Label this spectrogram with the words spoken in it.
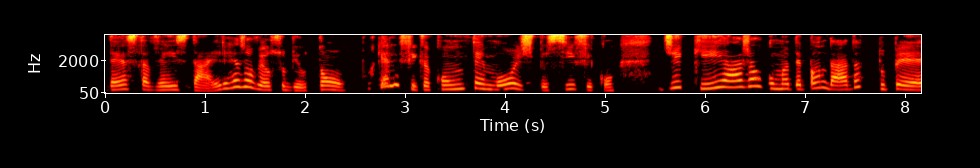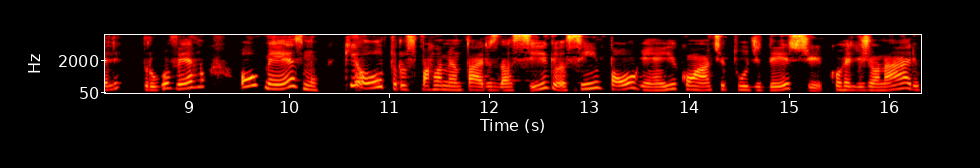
desta vez dá? Ele resolveu subir o tom porque ele fica com um temor específico de que haja alguma debandada do PL para o governo, ou mesmo que outros parlamentares da sigla se empolguem aí com a atitude deste correligionário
